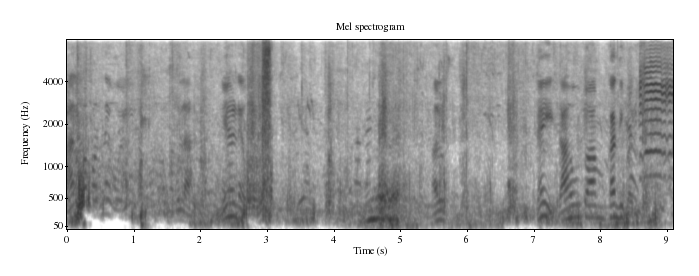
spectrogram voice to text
આનો પણ નહીં હોય બોલા નિર્ણય હોય હાલો નહીં રાહુ તો આમ કાંધી પડી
